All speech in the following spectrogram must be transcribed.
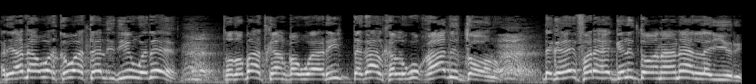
aryaadhaha warka waataan idiin wadee. Toddobaadkan khawaariij dagaalka lagu qaadi doono dhegahay faraha geli doonaanaa la yidhi.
